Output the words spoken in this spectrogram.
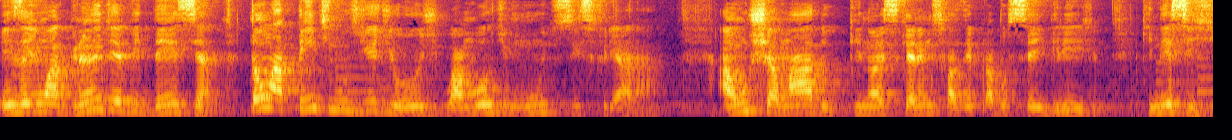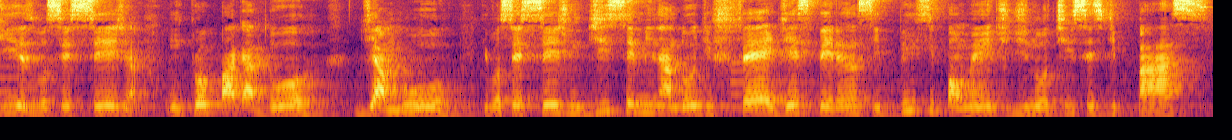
Eis aí uma grande evidência, tão latente nos dias de hoje: o amor de muitos se esfriará. Há um chamado que nós queremos fazer para você, igreja, que nesses dias você seja um propagador de amor, que você seja um disseminador de fé, de esperança e principalmente de notícias de paz.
